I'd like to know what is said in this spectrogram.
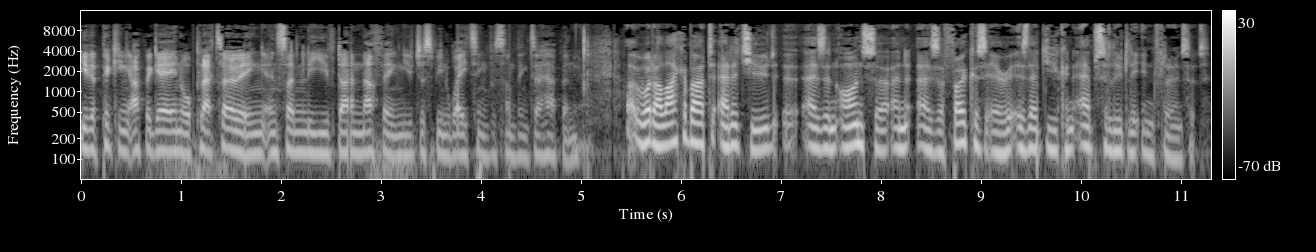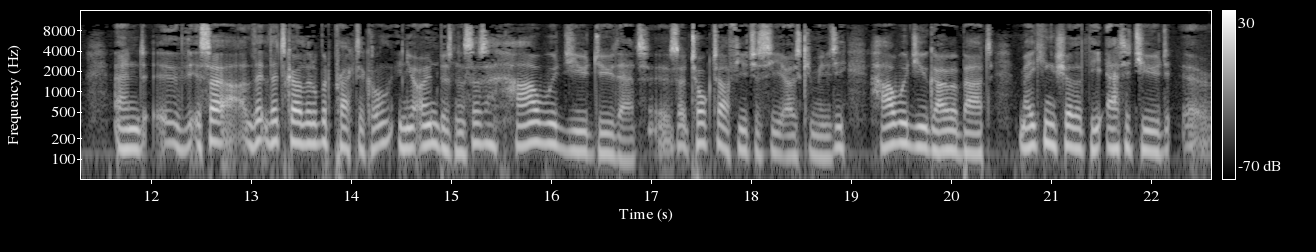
either picking up again or plateauing, and suddenly you've done nothing. You've just been waiting for something to happen. Uh, what I like about attitude uh, as an answer and as a focus area is that you can absolutely influence it. And uh, th- so uh, let, let's go a little bit practical in your own businesses. How would you do that? So talk to our future CEOs community. How would you go about making sure that the attitude uh,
